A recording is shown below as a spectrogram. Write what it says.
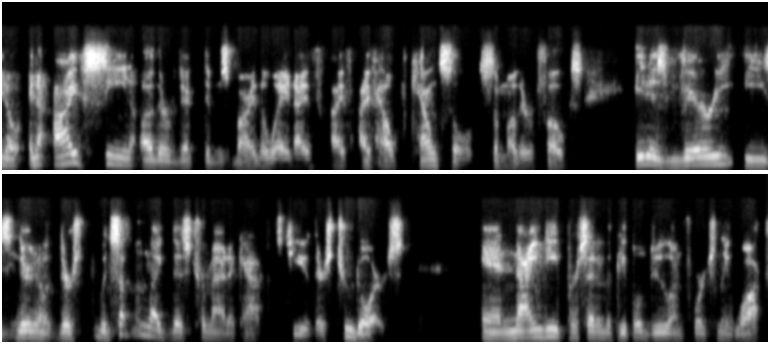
you know, and I've seen other victims, by the way, and I've I've I've helped counsel some other folks. It is very easy. There, you know, there's when something like this traumatic happens to you, there's two doors and 90% of the people do unfortunately walk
